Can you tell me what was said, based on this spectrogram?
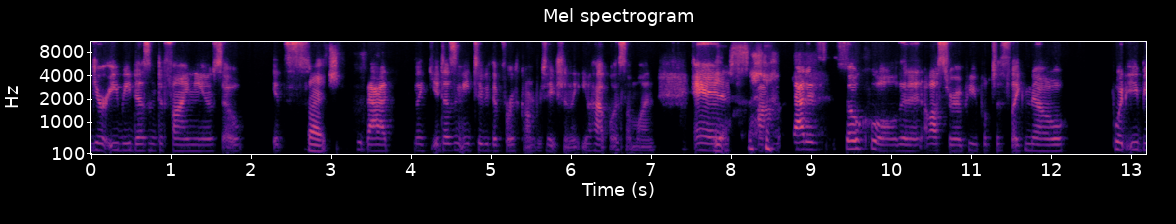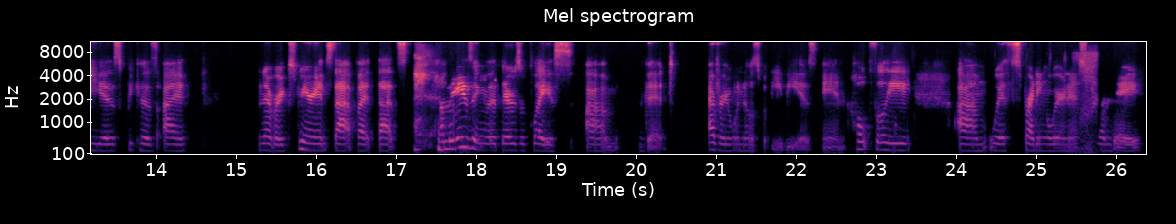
your EB doesn't define you, so it's right bad like it doesn't need to be the first conversation that you have with someone and yes. um, that is so cool that in austria people just like know what eb is because i've never experienced that but that's amazing that there's a place um, that everyone knows what eb is and hopefully um, with spreading awareness one day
